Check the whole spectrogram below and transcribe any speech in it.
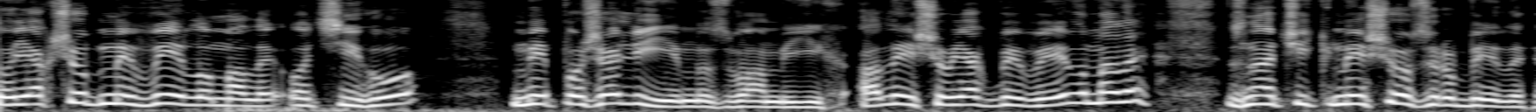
То якщо б ми виламали оціго, ми пожаліємо з вами їх. Але що якби виламали, значить ми що зробили?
